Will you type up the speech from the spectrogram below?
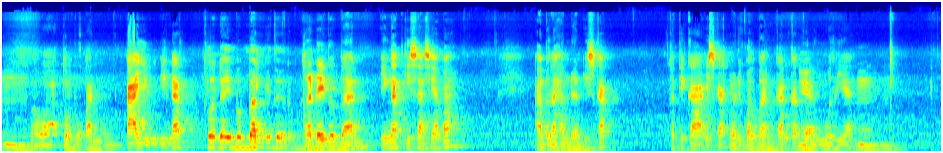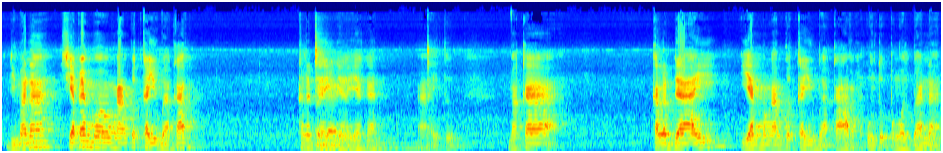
Hmm. bawa tumpukan kayu. Ingat Keledai beban gitu ya, keledai beban. Ingat kisah siapa? Abraham dan Ishak ketika Ishak mau dikorbankan ke Iya. Gunung Muria. Hmm. Di mana siapa yang mau ngangkut kayu bakar? Keledainya Keledai. ya kan. Nah, itu. Maka keledai yang mengangkut kayu bakar untuk pengorbanan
